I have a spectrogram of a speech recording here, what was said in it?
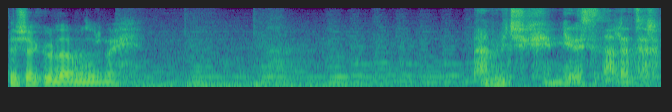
Teşekkürler müdür bey. Ben bir çıkayım gerisini hallederim.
